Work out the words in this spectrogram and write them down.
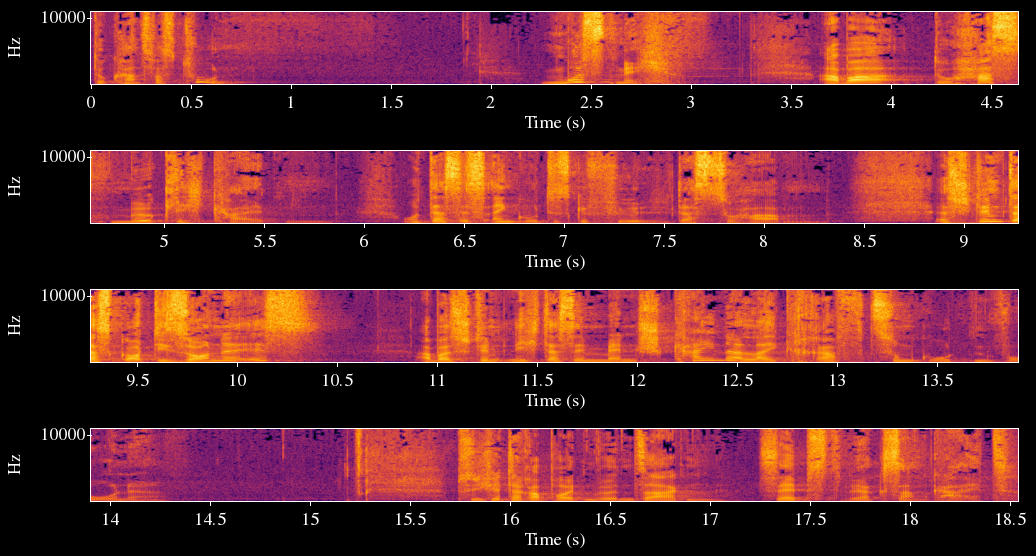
Du kannst was tun. Musst nicht. Aber du hast Möglichkeiten. Und das ist ein gutes Gefühl, das zu haben. Es stimmt, dass Gott die Sonne ist, aber es stimmt nicht, dass im Mensch keinerlei Kraft zum Guten wohne. Psychotherapeuten würden sagen, Selbstwirksamkeit.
